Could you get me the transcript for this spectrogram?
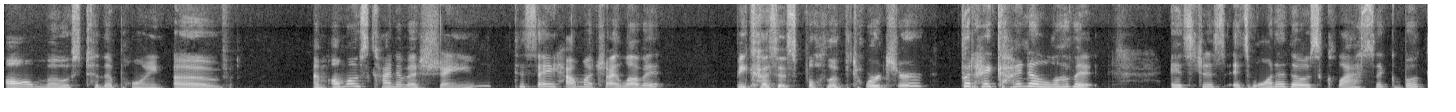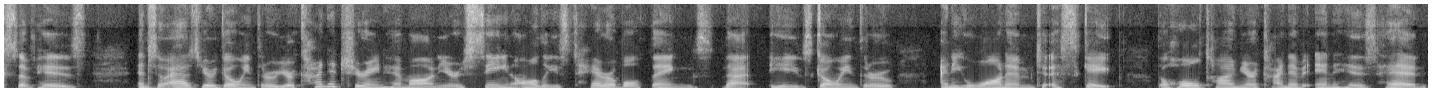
Almost to the point of I'm almost kind of ashamed to say how much I love it because it's full of torture, but I kind of love it. It's just, it's one of those classic books of his and so as you're going through, you're kind of cheering him on. You're seeing all these terrible things that he's going through, and you want him to escape. The whole time you're kind of in his head,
